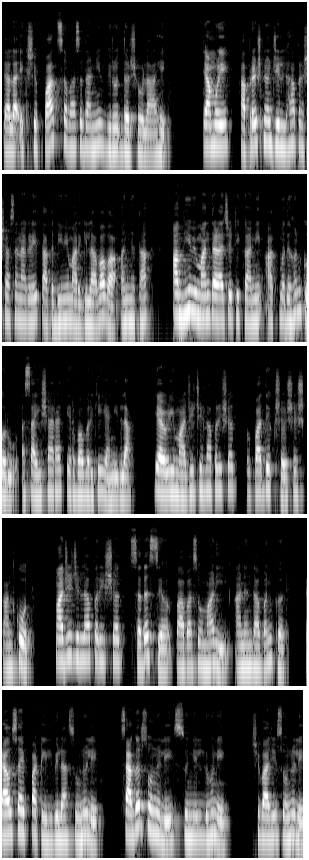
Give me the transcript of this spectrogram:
त्याला एकशे पाच सभासदांनी विरोध दर्शवला आहे. त्यामुळे हा प्रश्न जिल्हा प्रशासनाकडे तातडीने मार्गी लावावा अन्यथा आम्ही विमानतळाच्या ठिकाणी आत्मदहन करू असा इशारा किरबाबर्गे यांनी दिला. यावेळी माजी जिल्हा परिषद उपाध्यक्ष शशकांत खोत माजी जिल्हा परिषद सदस्य बाबा सोमाळी आनंदा बनकर रावसाहेब पाटील विलास सोनुले सागर सोनुले सुनील ढोणे शिवाजी सोनुले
